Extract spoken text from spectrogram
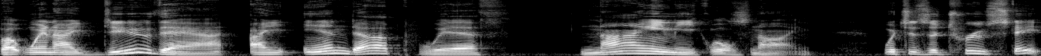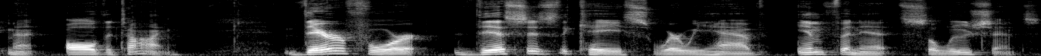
But when I do that, I end up with 9 equals 9, which is a true statement all the time. Therefore, this is the case where we have infinite solutions.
